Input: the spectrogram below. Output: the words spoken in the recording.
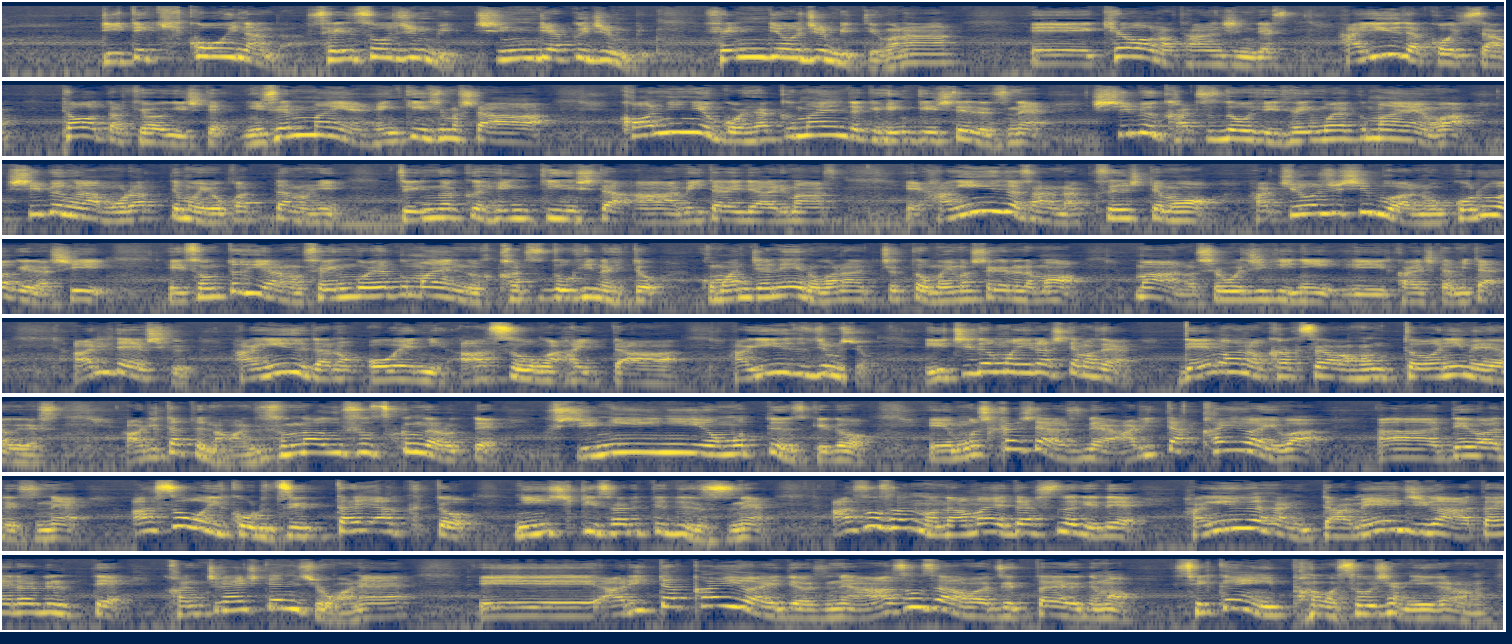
利的行為なんだ。戦争準備侵略準備占領準備っていうかな、えー、今日の単身です。萩生田光一さん。党と協議して2000万円返金しました。本人に500万円だけ返金してですね、支部活動費1500万円は支部がもらってもよかったのに全額返金したあみたいであります。え萩生田さん落選しても八王子支部は残るわけだし、えその時あの1500万円の活動費の人困んじゃねえのかなちょっと思いましたけれども、まああの正直に返したみたい。有田義く萩生田の応援に麻生が入った。萩生田事務所、一度もいらしてません。デマの格差は本当に迷惑です。です有田ってなんでそんな嘘つくんだろうって不思議に思ってるんですけど、えー、もしかしたらですね有田界隈はあではですね、麻生イコール絶対悪と認識されててですね、麻生さんの名前出すだけで、萩生田さんにダメージが与えられるって勘違いしてんでしょうかね。えー、有田界隈ではですね、麻生さんは絶対悪でも、世間一般はそうじゃねえからな。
